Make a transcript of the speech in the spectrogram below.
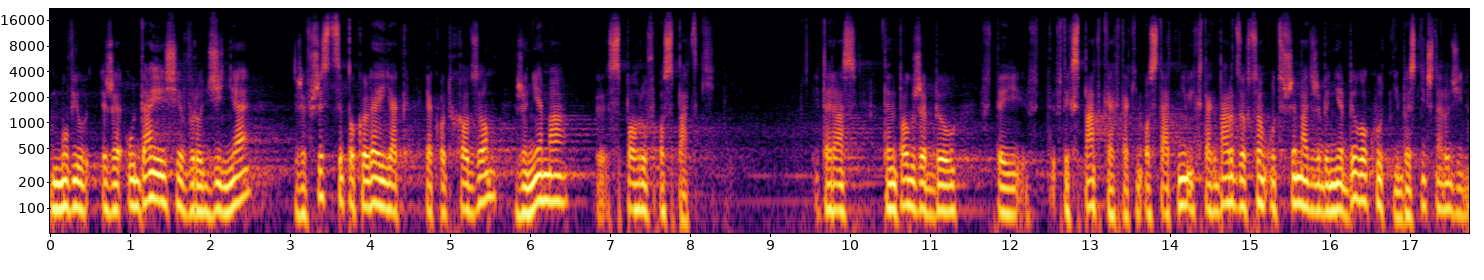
mówił, że udaje się w rodzinie, że wszyscy po kolei, jak, jak odchodzą, że nie ma sporów o spadki. I teraz ten pogrzeb był w, tej, w, w, tych spadkach takim ostatnim. Ich tak bardzo chcą utrzymać, żeby nie było kłótni, bo jest liczna rodzina.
